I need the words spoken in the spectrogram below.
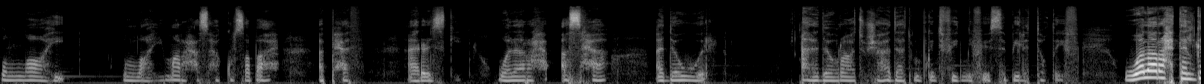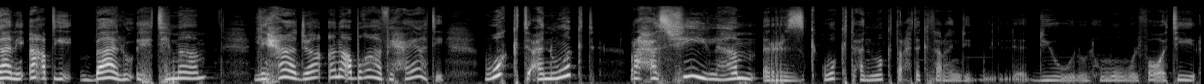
والله والله ما راح أصحى كل صباح أبحث عن رزقي. ولا راح أصحى أدور على دورات وشهادات ممكن تفيدني في سبيل التوظيف. ولا راح تلقاني أعطي بال واهتمام لحاجة أنا أبغاها في حياتي. وقت عن وقت راح أشيل هم الرزق. وقت عن وقت راح تكثر عندي الديون والهموم والفواتير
